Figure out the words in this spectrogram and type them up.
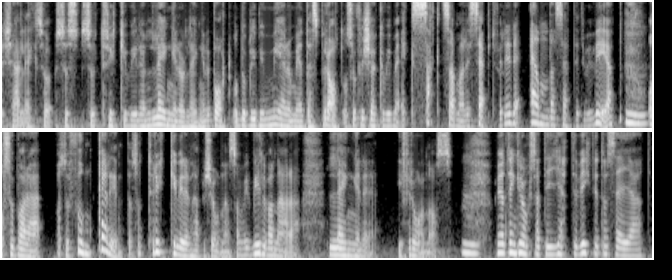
kärlek så, så, så trycker vi den längre och längre bort och då blir vi mer och mer desperat och så försöker vi med exakt samma recept för det är det enda sättet vi vet. Och så bara, och så funkar det inte så trycker vi den här personen som vi vill vara nära längre ifrån oss. Men jag tänker också att det är jätteviktigt att säga att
